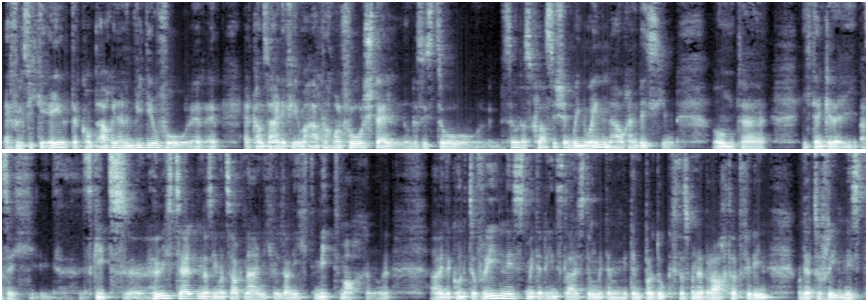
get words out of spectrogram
er fühlt sich geehrt, er kommt auch in einem Video vor, er, er, er kann seine Firma auch nochmal vorstellen und das ist so, so das klassische Win-Win auch ein bisschen. Und äh, ich denke, also ich, es gibt's höchst selten, dass jemand sagt, nein, ich will da nicht mitmachen. Oder? Aber wenn der Kunde zufrieden ist mit der Dienstleistung, mit dem, mit dem Produkt, das man erbracht hat für ihn und er zufrieden ist,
